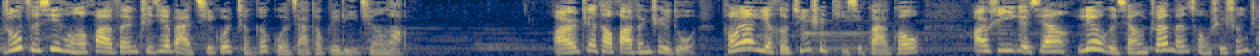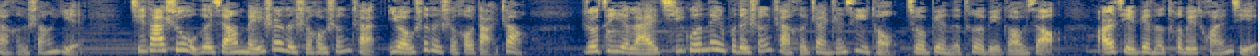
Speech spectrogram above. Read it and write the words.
如此系统的划分，直接把齐国整个国家都给理清了。而这套划分制度同样也和军事体系挂钩。二十一个乡，六个乡专门从事生产和商业，其他十五个乡没事的时候生产，有事的时候打仗。如此一来，齐国内部的生产和战争系统就变得特别高效，而且变得特别团结。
